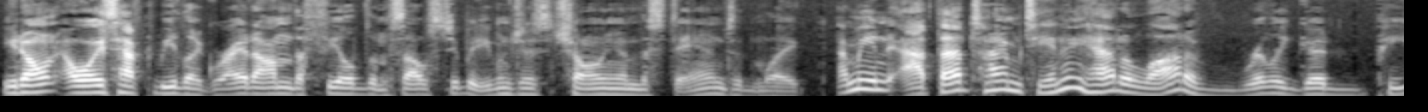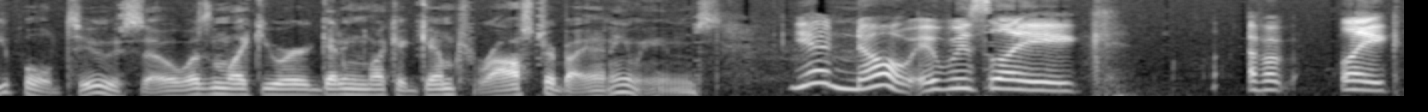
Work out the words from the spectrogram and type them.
you don't always have to be like right on the field themselves too, but even just chilling in the stands and like, I mean, at that time, TNA had a lot of really good people too, so it wasn't like you were getting like a gimped roster by any means. Yeah, no, it was like, like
